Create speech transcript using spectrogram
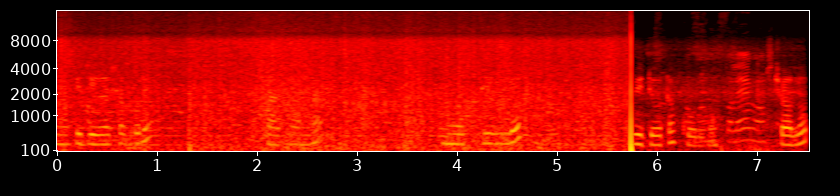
ওনাকে জিজ্ঞাসা করে তারপর আমরা মূর্তিগুলো ভিডিওটা করব। চলো,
